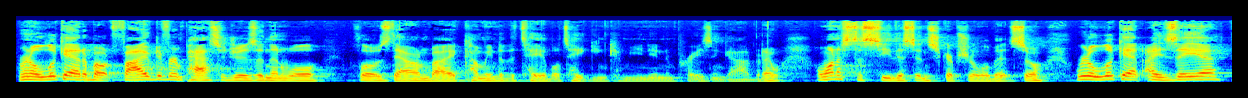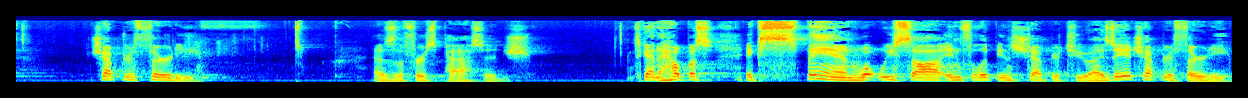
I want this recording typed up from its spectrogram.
We're going to look at about five different passages, and then we'll close down by coming to the table, taking communion, and praising God. But I, I want us to see this in Scripture a little bit. So we're going to look at Isaiah chapter 30 as the first passage. It's going to help us expand what we saw in Philippians chapter 2. Isaiah chapter 30,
